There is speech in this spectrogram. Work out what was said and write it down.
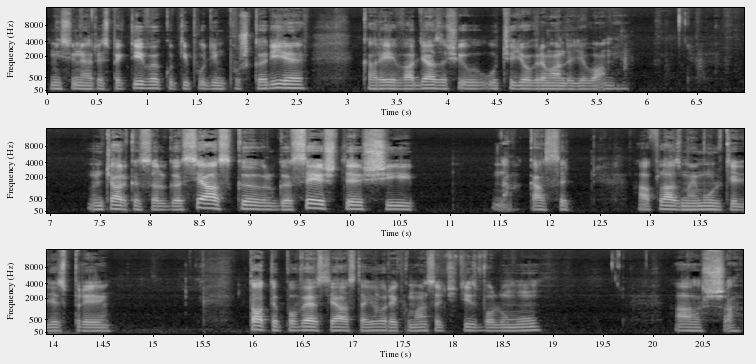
misiunea respectivă cu tipul din pușcărie care evadează și ucide o grămadă de oameni. Încearcă să-l găsească, îl găsește și na, ca să aflați mai multe despre toată povestea asta, eu recomand să citiți volumul. Așa.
